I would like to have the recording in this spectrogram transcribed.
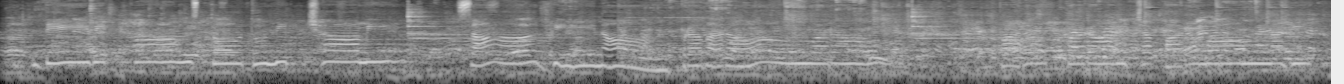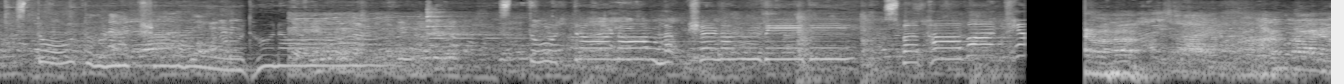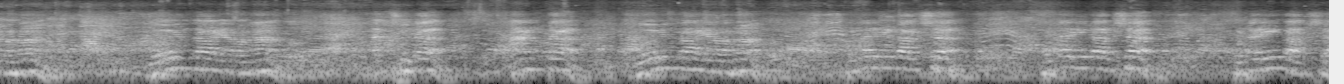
देवि त्वां स्तोतुमिच्छामि। साधीनां प्रवरां वरां। परपरां च परमां नहि स्तोतुं क्षमोऽधुना स्तोत्राणां लक्षणं वेदे स्वभावाख्या गोविन्दाय नमः। అచ్యుత అనంత గోవిందాయ నమ పునరీకాక్ష పునరీకాక్ష పునరీకాక్ష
